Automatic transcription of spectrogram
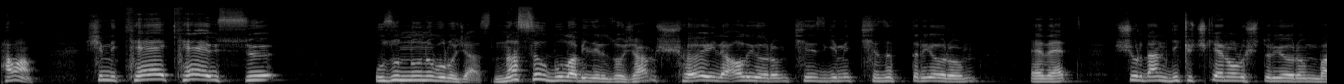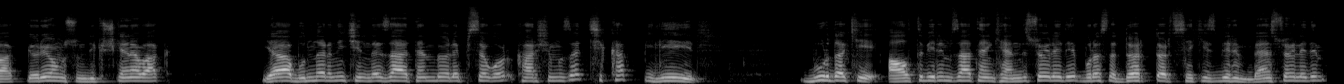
Tamam. Şimdi K, K üssü uzunluğunu bulacağız. Nasıl bulabiliriz hocam? Şöyle alıyorum çizgimi çizittiriyorum. Evet. Şuradan dik üçgen oluşturuyorum bak. Görüyor musun dik üçgene bak. Ya bunların içinde zaten böyle Pisagor karşımıza çıkabilir. Buradaki 6 birim zaten kendi söyledi. Burası da 4 4 8 birim ben söyledim.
